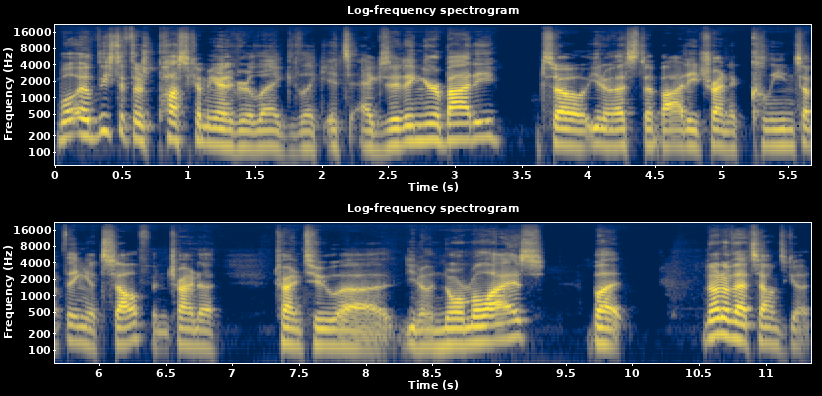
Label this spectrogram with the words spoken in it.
Well, at least if there's pus coming out of your leg, like it's exiting your body. So you know that's the body trying to clean something itself and trying to trying to uh, you know normalize. But none of that sounds good.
